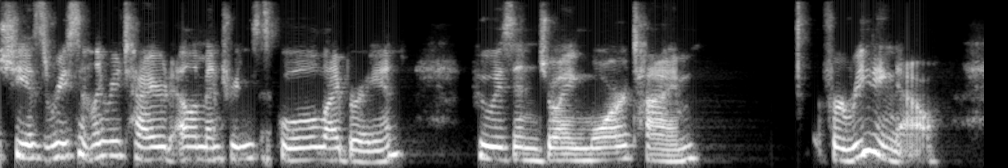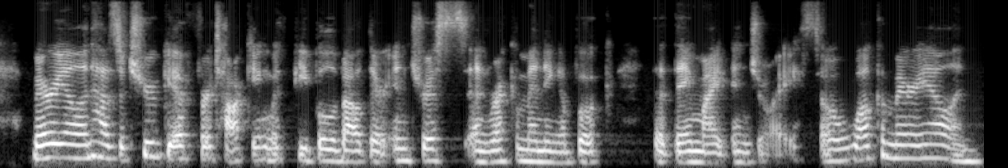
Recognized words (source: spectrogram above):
she is recently retired elementary school librarian who is enjoying more time for reading now. Mary Ellen has a true gift for talking with people about their interests and recommending a book that they might enjoy. So, welcome, Mary Ellen.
